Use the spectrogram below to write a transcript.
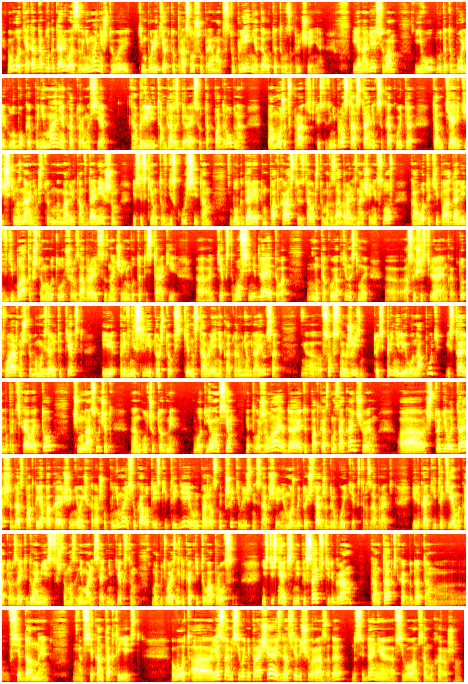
Вот, я тогда благодарю вас за внимание, что вы, тем более тех, кто прослушал прямо от вступления до вот этого заключения. Я надеюсь, вам его вот это более глубокое понимание, которое мы все обрели там, да, разбираясь вот так подробно, поможет в практике. То есть это не просто останется какой-то там теоретическим знанием, что мы могли там в дальнейшем, если с кем-то в дискуссии, там, благодаря этому подкасту, из-за того, что мы разобрали значение слов – кого-то типа одолеть в дебатах, что мы вот лучше разобрались со значением вот этой строки э, текста. Вовсе не для этого ну, такую активность мы э, осуществляем. Как. Тут важно, чтобы мы взяли этот текст и привнесли то, что те наставления, которые в нем даются, э, в собственную жизнь. То есть приняли его на путь и стали бы практиковать то, чему нас учат Нгулчу Тогме. Вот, я вам всем этого желаю, да, этот подкаст мы заканчиваем. А что делать дальше, да, с подкастом, я пока еще не очень хорошо понимаю. Если у кого-то есть какие-то идеи, вы пожалуйста, напишите в личные сообщения. Может быть, точно так же другой текст разобрать. Или какие-то темы, которые за эти два месяца, что мы занимались одним текстом, может быть, возникли какие-то вопросы. Не стесняйтесь мне писать в Телеграм, ВКонтакте, как бы, да, там э, все данные, э, все контакты есть. Вот, а я с вами сегодня прощаюсь до следующего раза, да? До свидания, всего вам самого хорошего.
